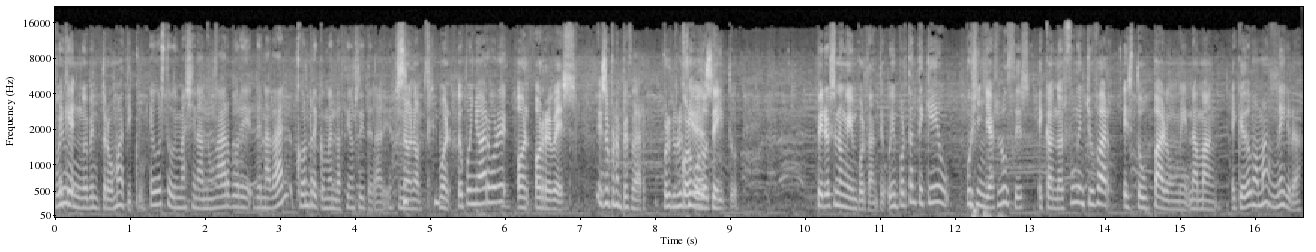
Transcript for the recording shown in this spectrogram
Foi é que... un evento traumático. Eu estou imaginando un árbore de Nadal con recomendacións literarias. No, no. Bueno, eu poño árbore ao revés. Eso para empezar, porque Lucía Colgo do teito. Así. Pero eso non é importante. O importante é que eu puxenlle as luces e cando as fun enchufar estouparonme na man e quedou a man negra.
